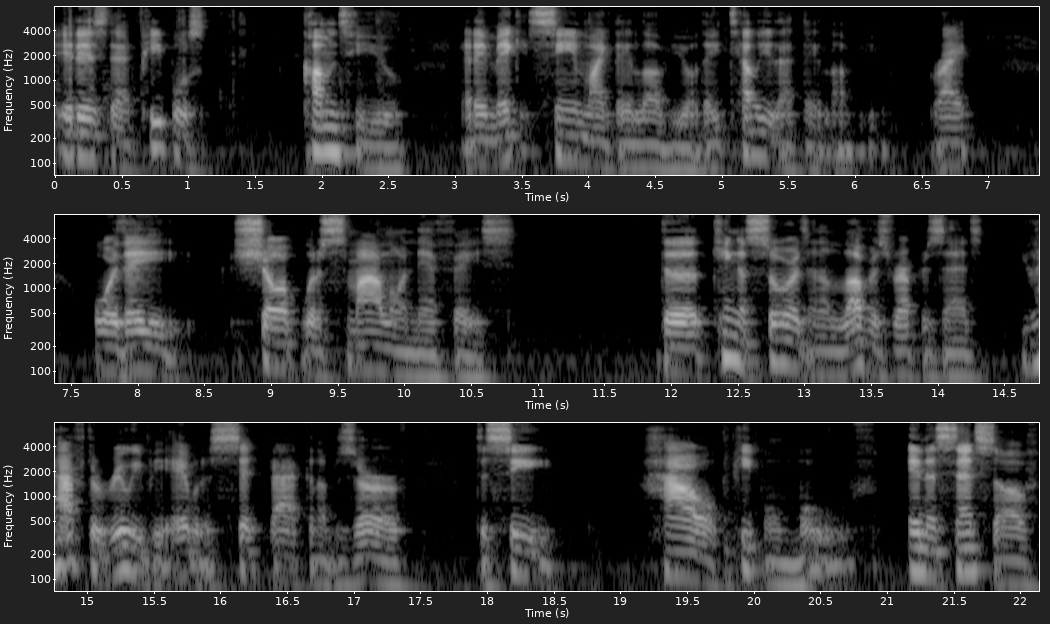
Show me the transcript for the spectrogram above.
it is that people come to you and they make it seem like they love you or they tell you that they love you, right? Or they show up with a smile on their face. The King of Swords and the Lovers represents you have to really be able to sit back and observe to see how people move in the sense of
